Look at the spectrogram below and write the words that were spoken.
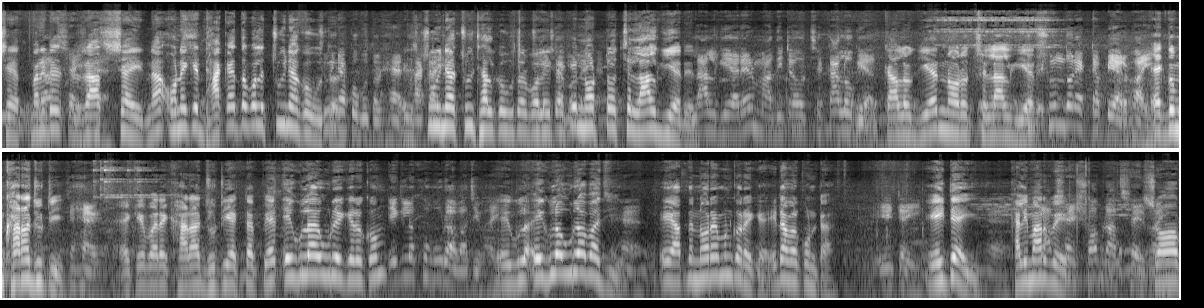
শ্বেত মানে এটা রাজশাহী, রাজশাহী না? অনেকে ঢাকায় তো বলে চুইনা কবুতর। চুইনা কবুতর হ্যাঁ চুইনা চুইঠাল কবুতর বলে এটাকে বলে, নটটা হচ্ছে লাল গিয়ারের। লাল গিয়ারের মাদিটা হচ্ছে কালো গিয়ার। কালো গিয়ার নর হচ্ছে লাল গিয়ারের। সুন্দর একটা পেয়ার ভাই। একদম খাড়া জুটি হ্যাঁ। একেবারে খাড়া জুটি একটা পেয়ার। এগুলা উড়ে কীরকম? এগুলো খুব উড়াবাজি ভাই। এগুলা এগুলা উড়াবাজি? হ্যাঁ। এই আপনার নর এমন করে কে? এটা আবার কোনটা? এইটাই। এইটাই? হ্যাঁ। খালি মারবে? সব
